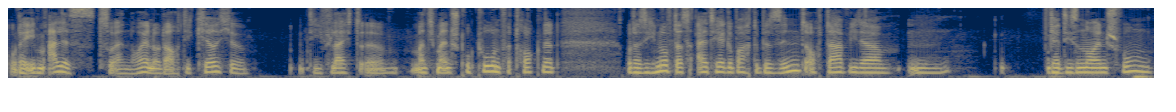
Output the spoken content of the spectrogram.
Oder eben alles zu erneuern oder auch die Kirche, die vielleicht äh, manchmal in Strukturen vertrocknet oder sich nur auf das Althergebrachte besinnt, auch da wieder mh, mm, ja diesen neuen Schwung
